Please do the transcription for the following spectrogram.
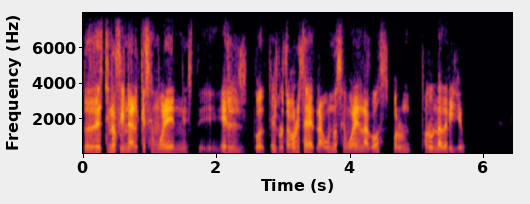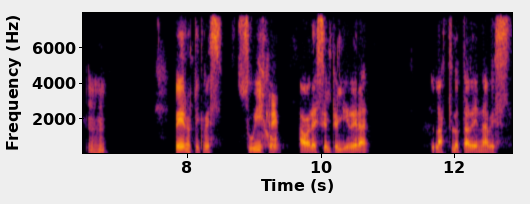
los de Destino Final que se mueren, este, el, el protagonista de la 1 se muere en la 2 por un, por un ladrillo. Pero ¿qué crees? Su hijo creo? ahora es el que lidera la flota de naves.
